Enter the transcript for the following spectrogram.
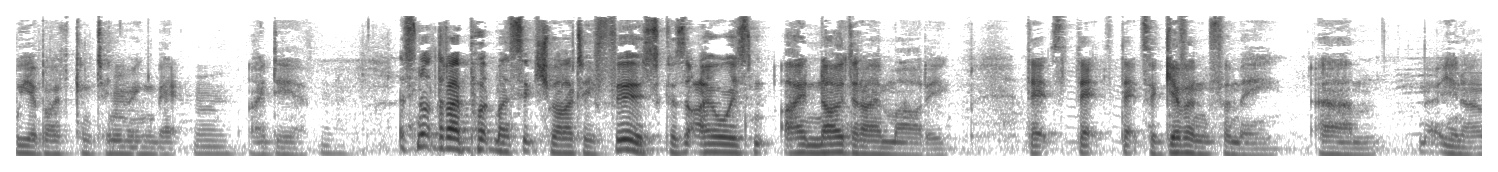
we are both continuing that idea. It's not that I put my sexuality first, because I always I know that I'm Māori. That's that that's a given for me. Um, you know,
